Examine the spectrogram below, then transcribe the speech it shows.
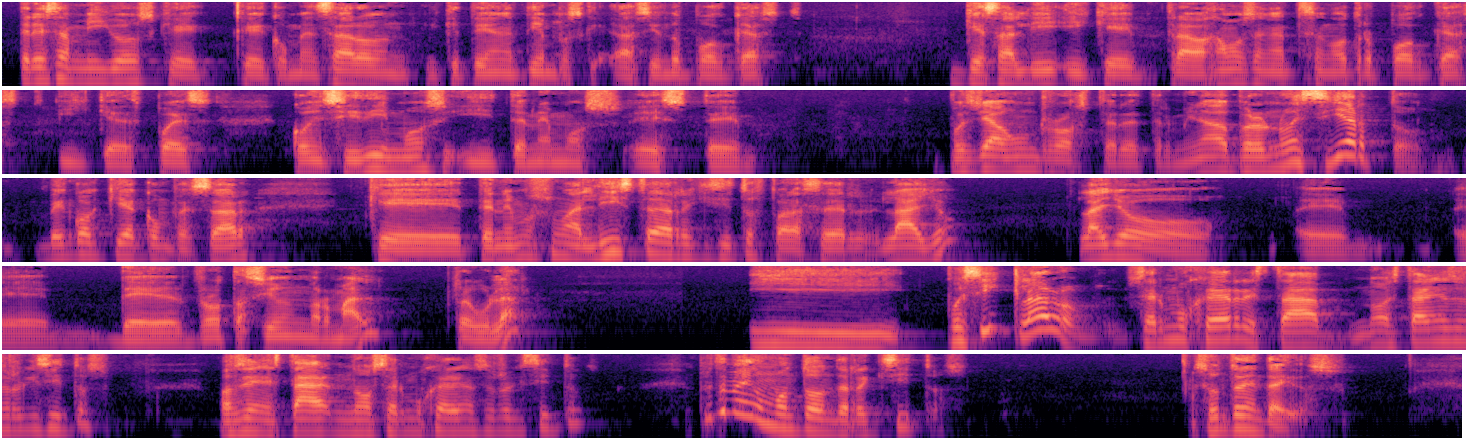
tres amigos que, que comenzaron y que tenían tiempos haciendo podcast, que salí y que trabajamos en, antes en otro podcast y que después coincidimos y tenemos este pues ya un roster determinado, pero no es cierto. Vengo aquí a confesar que tenemos una lista de requisitos para hacer layo, layo eh, eh, de rotación normal, regular. Y pues sí, claro, ser mujer está, no está en esos requisitos. O sea, está no ser mujer en esos requisitos. Pero también un montón de requisitos. Son 32.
